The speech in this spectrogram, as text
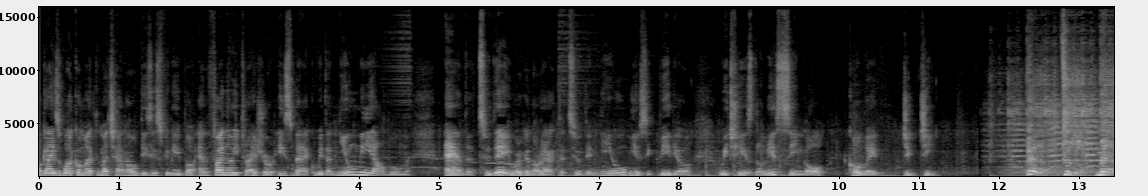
guys, welcome back to my channel, this is Filippo and finally Treasure is back with a new mini album and today we're gonna react to the new music video which is the lead single called Jikjin. Pedal to the metal!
